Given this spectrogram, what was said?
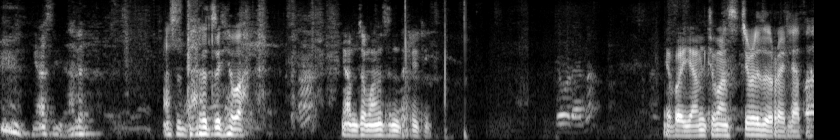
हे असं झालं असं धरायचं हे बा हे आमच्या माणसाने धरली हे बाई आमच्या माणसं चिवळे जाऊ राहिले आता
